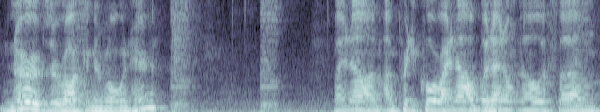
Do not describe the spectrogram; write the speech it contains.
nerves are rocking and rolling here. Right now, I'm, I'm pretty cool right now, but I don't know if um,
